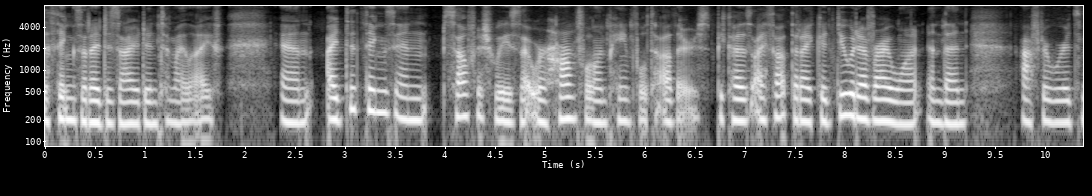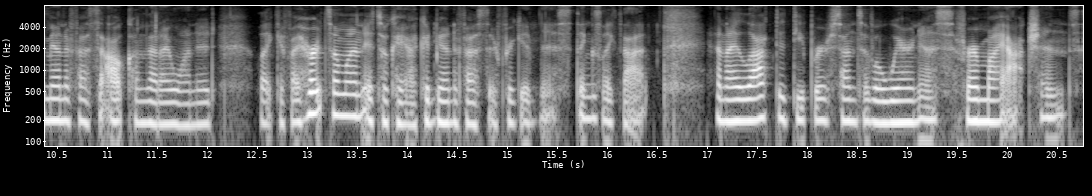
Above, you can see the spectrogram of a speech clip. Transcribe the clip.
the things that I desired into my life. And I did things in selfish ways that were harmful and painful to others because I thought that I could do whatever I want and then afterwards manifest the outcome that I wanted. Like if I hurt someone, it's okay, I could manifest their forgiveness, things like that. And I lacked a deeper sense of awareness for my actions.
